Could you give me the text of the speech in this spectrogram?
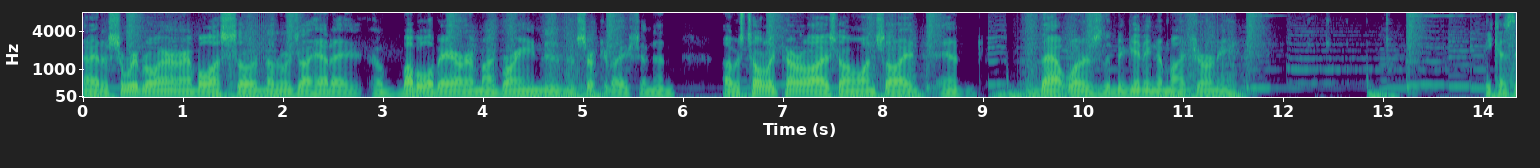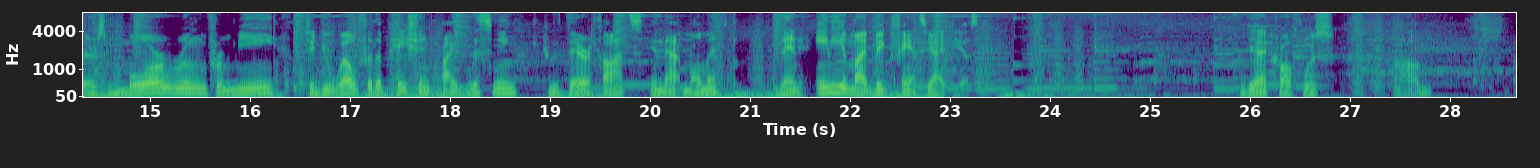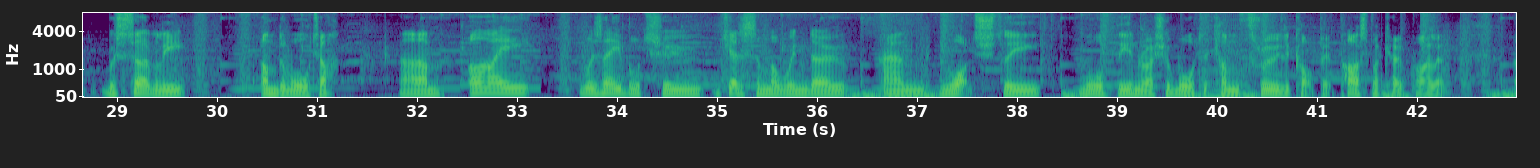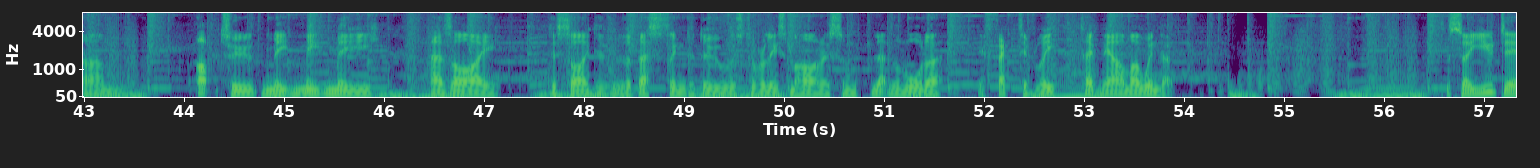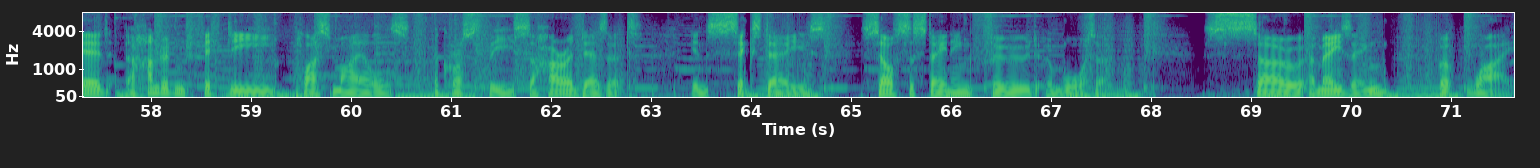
I had a cerebral air embolus. So, in other words, I had a, a bubble of air in my brain in the circulation, and I was totally paralyzed on one side. And that was the beginning of my journey. Because there's more room for me to do well for the patient by listening to their thoughts in that moment than any of my big fancy ideas. The aircraft was um, was certainly underwater. Um, I was able to jettison my window and watch the water, the inrush of water come through the cockpit, past my co-pilot, um, up to meet meet me as I decided that the best thing to do was to release my harness and let the water effectively take me out of my window. So you did 150 plus miles across the Sahara Desert in six days, self sustaining food and water. So amazing, but why?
